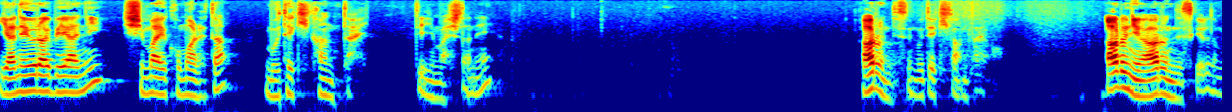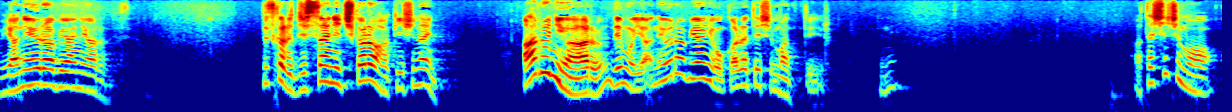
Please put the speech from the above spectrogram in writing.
屋根裏部屋にしまい込まれた無敵艦隊って言いましたね。あるんです無敵艦隊は。あるにはあるんですけれども屋根裏部屋にあるんですですから実際に力を発揮しない。あるにはある。でも屋根裏部屋に置かれてしまっている、ね、私たちも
